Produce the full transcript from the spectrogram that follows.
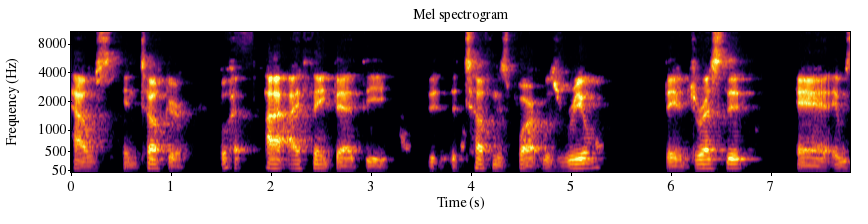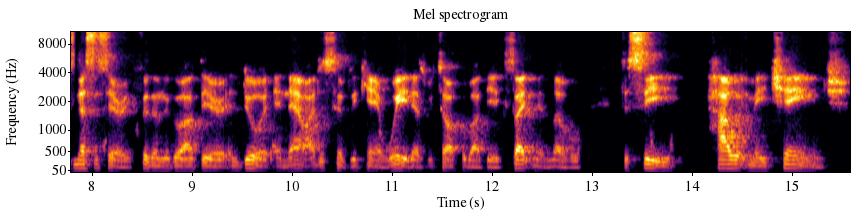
House, and Tucker. But I, I think that the, the, the toughness part was real. They addressed it, and it was necessary for them to go out there and do it. And now I just simply can't wait as we talk about the excitement level to see how it may change.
